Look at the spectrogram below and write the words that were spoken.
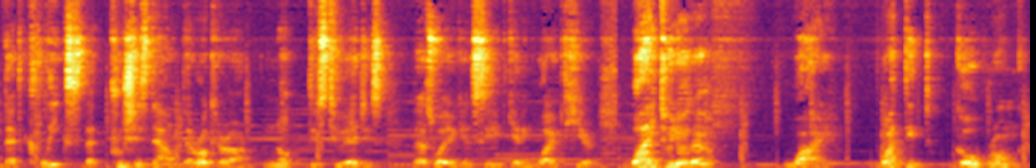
that clicks, that pushes down the rocker arm, not these two edges. That's why you can see it getting wiped here. Why Toyota? Why? What did go wrong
